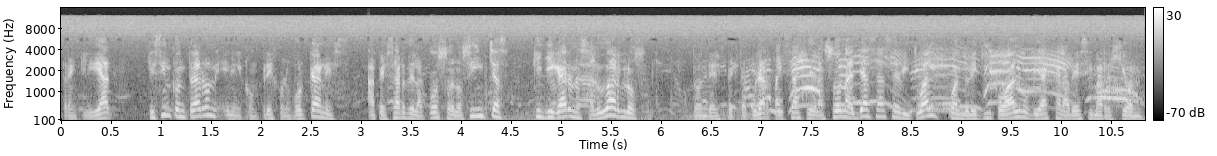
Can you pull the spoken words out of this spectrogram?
Tranquilidad que se encontraron en el complejo Los Volcanes, a pesar del acoso de los hinchas que llegaron a saludarlos, donde el espectacular paisaje de la zona ya se hace habitual cuando el equipo Albo viaja a la décima región.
